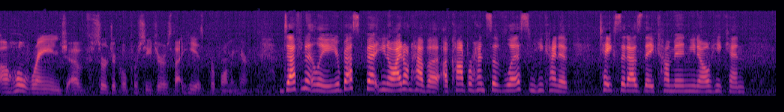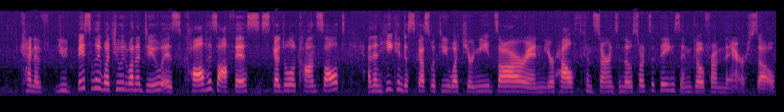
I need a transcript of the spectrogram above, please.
A whole range of surgical procedures that he is performing here. Definitely. Your best bet, you know, I don't have a, a comprehensive list, and he kind of takes it as they come in. You know, he can kind of, you basically what you would want to do is call his office, schedule a consult, and then he can discuss with you what your needs are and your health concerns and those sorts of things and go from there. So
